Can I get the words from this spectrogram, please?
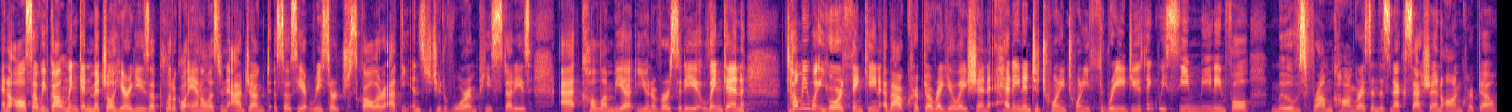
And also, we've got Lincoln Mitchell here. He's a political analyst and adjunct associate research scholar at the Institute of War and Peace Studies at Columbia University. Lincoln, Tell me what you're thinking about crypto regulation heading into 2023. Do you think we see meaningful moves from Congress in this next session on crypto?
